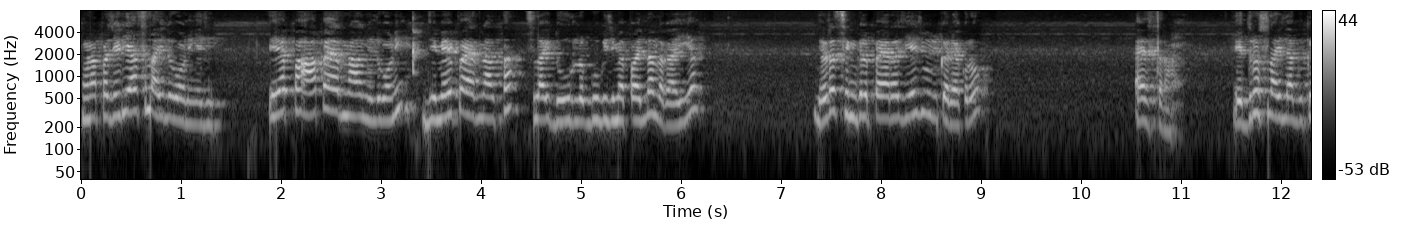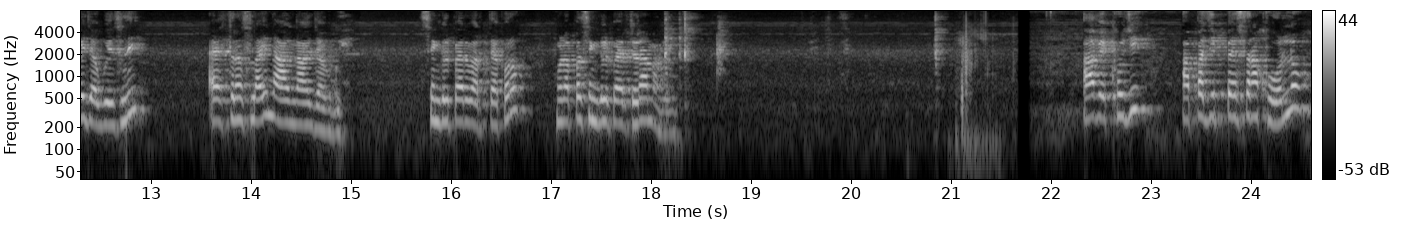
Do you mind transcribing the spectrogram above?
ਹੁਣ ਆਪਾਂ ਜਿਹੜੀ ਆ ਸਿਲਾਈ ਲਗਾਉਣੀ ਹੈ ਜੀ, ਇਹ ਆਪਾਂ ਆ ਪੈਰ ਨਾਲ ਨਹੀਂ ਲਗਾਉਣੀ। ਜਿਵੇਂ ਇਹ ਪੈਰ ਨਾਲ ਤਾਂ ਸਿਲਾਈ ਦੂਰ ਲੱਗੂਗੀ ਜਿਵੇਂ ਪਹਿਲਾਂ ਲਗਾਈ ਆ। ਜਿਹੜਾ ਸਿੰਗਲ ਪੈਰ ਹੈ ਜੀ, ਇਹ ਯੂਜ਼ ਕਰਿਆ ਕਰੋ। ਇਸ ਤਰ੍ਹਾਂ। ਇਧਰੋਂ ਸਿਲਾਈ ਲੱਗ ਕੇ ਜਾਊਗੀ ਇਸ ਦੀ। ਇਸ ਤਰ੍ਹਾਂ ਸਿਲਾਈ ਨਾਲ ਨਾਲ ਜਾਊਗੀ। ਸਿੰਗਲ ਪੈਰ ਵਰਤਿਆ ਕਰੋ। ਹੁਣ ਆਪਾਂ ਸਿੰਗਲ ਪੈਰ ਚੜਾਵਾਂਗੇ ਆ ਵੇਖੋ ਜੀ, ਆਪਾਂ ਜਿੱਪ ਇਸ ਤਰ੍ਹਾਂ ਖੋਲ ਲਓ।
